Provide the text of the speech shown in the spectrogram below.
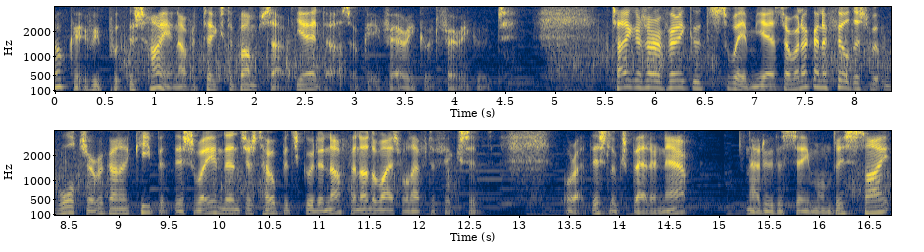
Okay, if we put this high enough, it takes the bumps out. Yeah, it does. Okay, very good, very good. Tigers are a very good swim. Yeah, so we're not going to fill this with water. We're going to keep it this way and then just hope it's good enough. And otherwise we'll have to fix it. All right, this looks better now. Now do the same on this side.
